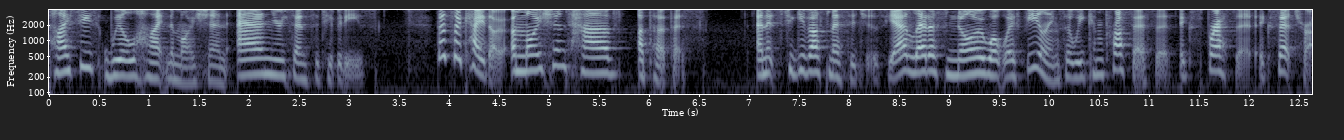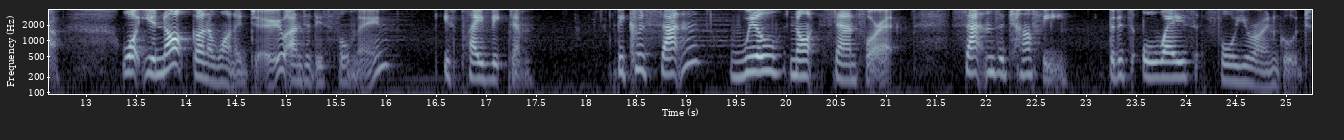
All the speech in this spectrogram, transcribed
Pisces will heighten emotion and your sensitivities. That's okay though. Emotions have a purpose. And it's to give us messages, yeah? Let us know what we're feeling so we can process it, express it, etc. What you're not going to want to do under this full moon is play victim. Because Saturn will not stand for it. Saturn's a toughie, but it's always for your own good.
